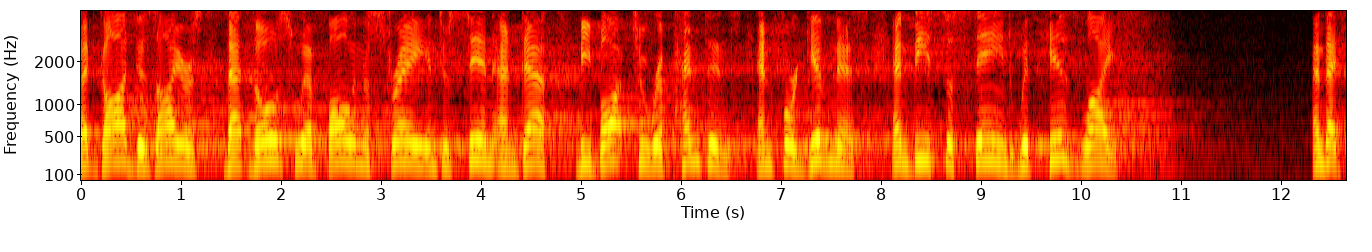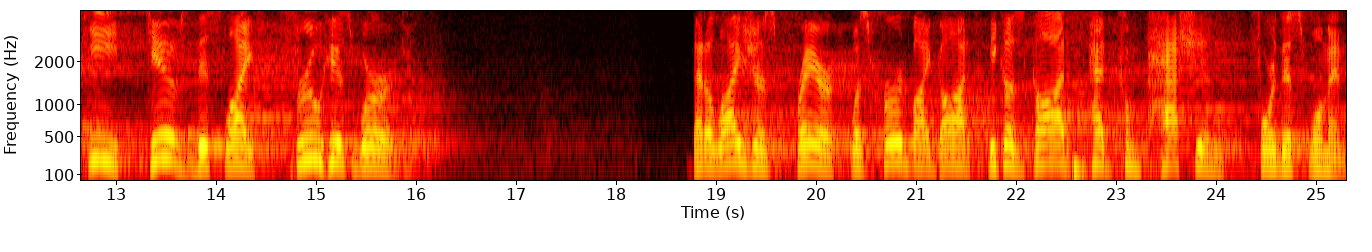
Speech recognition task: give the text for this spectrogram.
That God desires that those who have fallen astray into sin and death be brought to repentance and forgiveness and be sustained with his life. And that he gives this life through his word that Elijah's prayer was heard by God because God had compassion for this woman,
